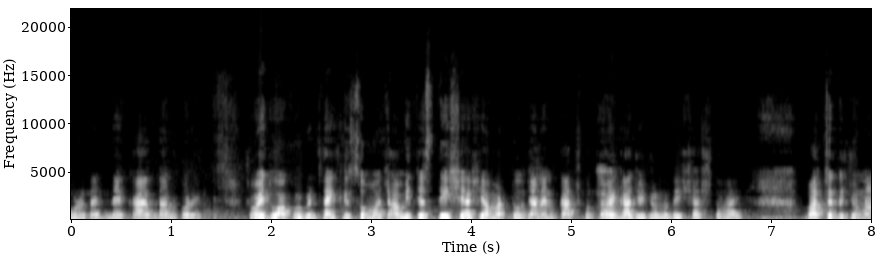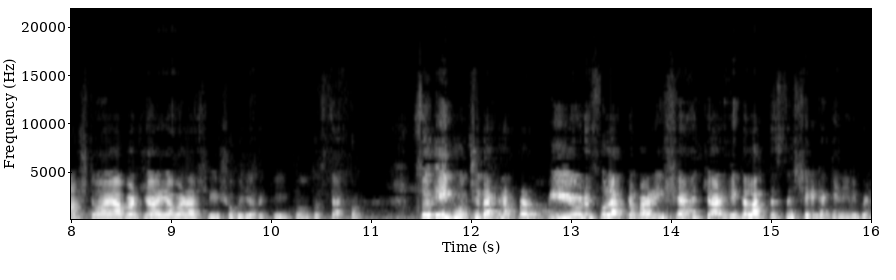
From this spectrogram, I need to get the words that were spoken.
করে দেয় নেখায়াত দান করে। সবাই দোয়া করবেন। থ্যাংক ইউ সো মাচ আমি জাস্ট দেশে আসি, আমার তো জানেন কাজ করতে হয়, কাজের জন্য দেশে আসতে হয়, বাচ্চাদের জন্য আসতে হয়, আবার যাই, আবার আসি এসবই আর কি চলতেছে এখন। তো এই হচ্ছে দেখেন আপনার বিউটিফুল একটা বাড়ি হ্যাঁ যার এটা লাগতেছে সেটা কিনে নেবেন।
